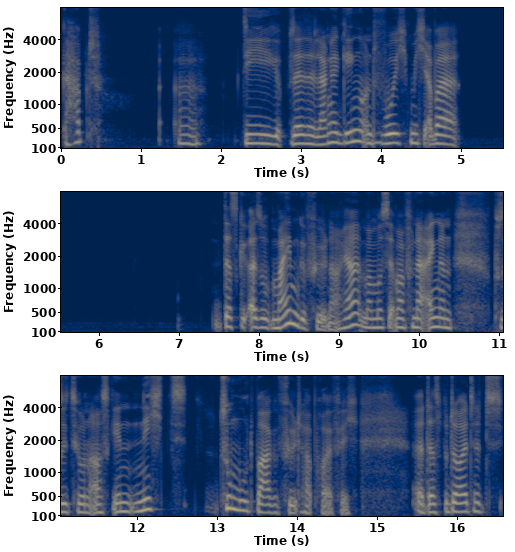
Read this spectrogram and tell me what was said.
gehabt, äh, die sehr, sehr lange ging und wo ich mich aber das, also meinem Gefühl nach, ja, man muss ja immer von der eigenen Position ausgehen, nicht zumutbar gefühlt habe häufig. Äh, Das bedeutet,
